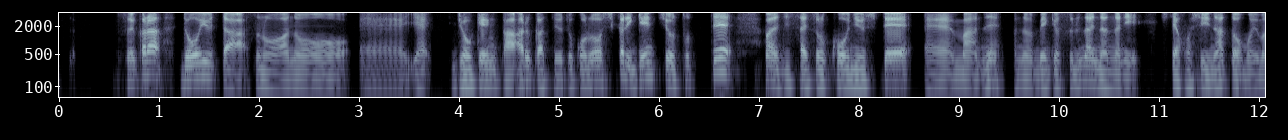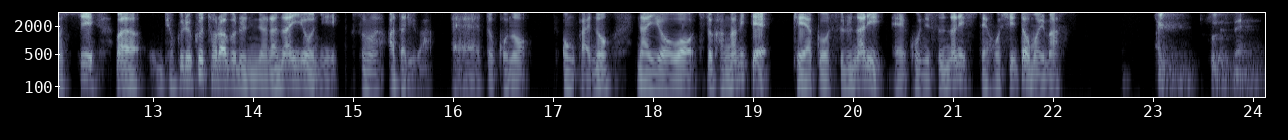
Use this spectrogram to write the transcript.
それから、どういった、その、あの、えーや、条件があるかっていうところをしっかり現地を取って、まあ実際その購入して、えーまあね、あの、勉強するなりなんなりしてほしいなと思いますし、まあ、極力トラブルにならないように、そのあたりは、えっ、と、この、今回の内容をちょっと鑑みて契約をするなり、えー購入するなりしてほしいと思います。はい。そうですね。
